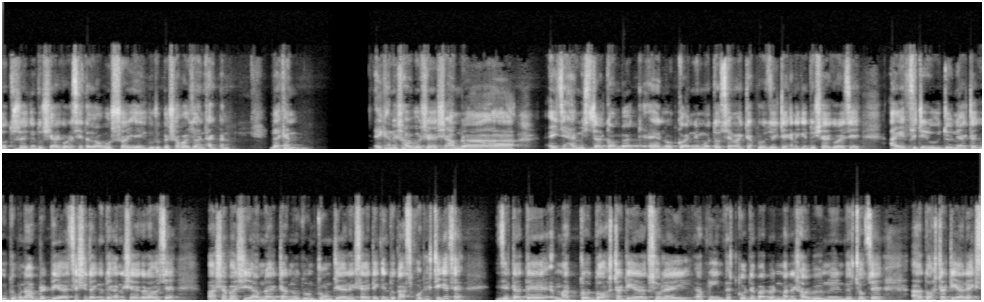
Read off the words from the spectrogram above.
তথ্য সহ কিন্তু শেয়ার করেছি, তাই অবশ্যই এই গ্রুপে সবাই জয়েন থাকবেন। দেখেন, এখানে সর্বশেষ আমরা এই যে হ্যামিস্টার কমব্যাক নোট কয়েনের মতো সেম একটা প্রজেক্ট এখানে কিন্তু শেয়ার করেছি। আইএফসিটির উইডো নিয়ে একটা গুরুত্বপূর্ণ আপডেট দেওয়া আছে, সেটা কিন্তু এখানে শেয়ার করা হয়েছে। পাশাপাশি আমরা একটা নতুন টোন টিআরএক্স সাইটে কিন্তু কাজ করি, ঠিক আছে? যেটাতে মাত্র দশটা টিআরএক্স হলেই আপনি ইনভেস্ট করতে পারবেন মানে সর্বনিম্ন ইনভেস্ট হচ্ছে দশটা টিআরএক্স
